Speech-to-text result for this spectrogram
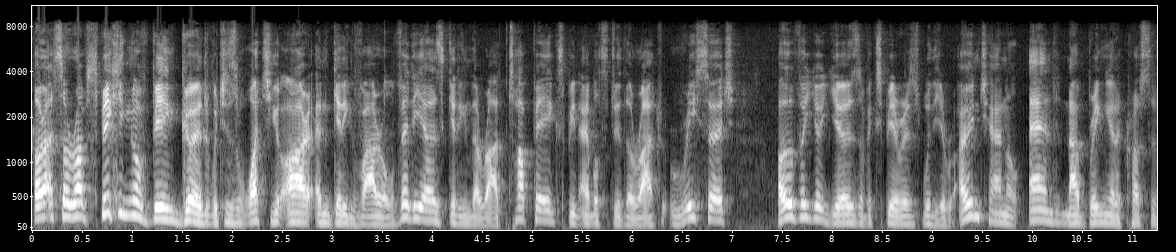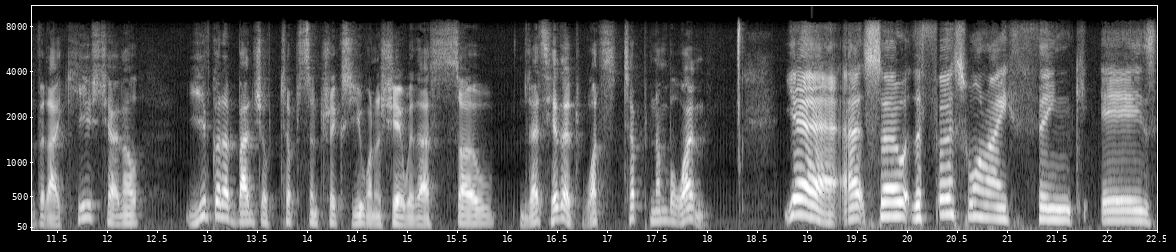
All right, so Rob, speaking of being good, which is what you are, and getting viral videos, getting the right topics, being able to do the right research, over your years of experience with your own channel and now bringing it across to the vidIQ's channel, you've got a bunch of tips and tricks you want to share with us. So let's hit it. What's tip number one? Yeah, uh, so the first one I think is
